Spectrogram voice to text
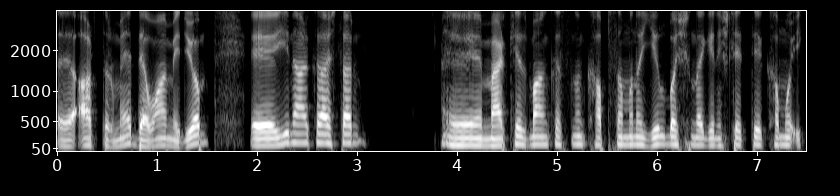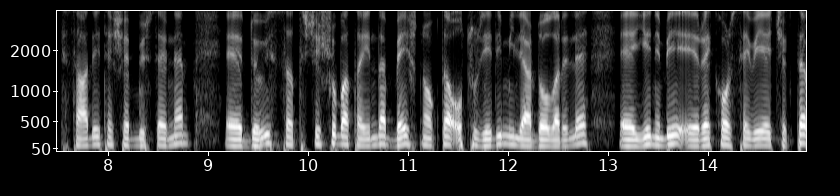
e, arttırmaya devam ediyor. Ee, yine arkadaşlar e, Merkez Bankası'nın kapsamını yıl başında genişlettiği kamu iktisadi teşebbüslerine e, döviz satışı Şubat ayında 5.37 milyar dolar ile e, yeni bir e, rekor seviyeye çıktı.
